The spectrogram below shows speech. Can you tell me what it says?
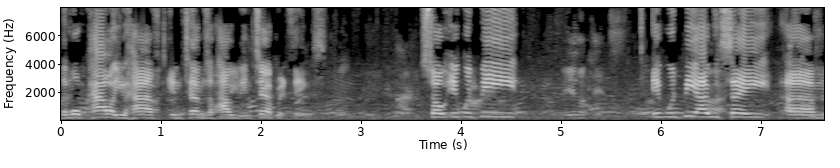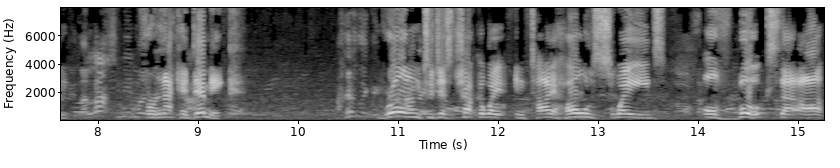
the more power you have in terms of how you interpret things. So it would be, it would be, I would say, um, for an academic, wrong to just chuck away entire whole swathes of books that are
